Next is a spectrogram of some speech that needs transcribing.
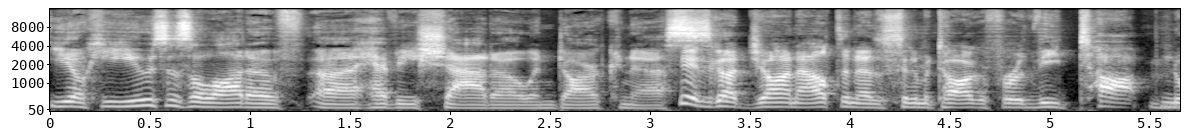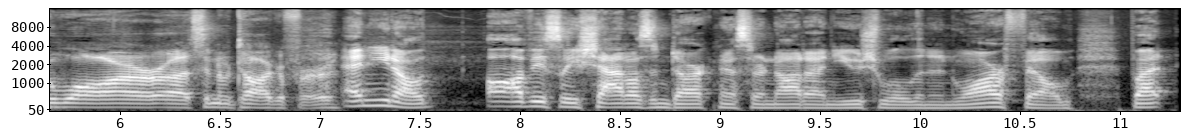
you know, he uses a lot of uh, heavy shadow and darkness. he's got john alton as a cinematographer the top noir uh, cinematographer and you know obviously shadows and darkness are not unusual in a noir film but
